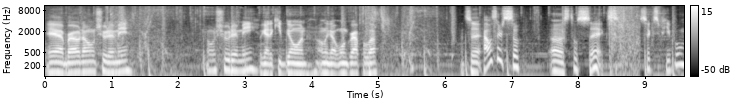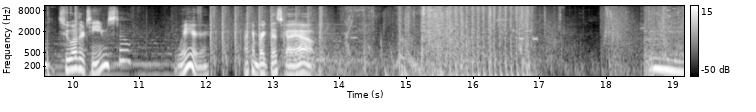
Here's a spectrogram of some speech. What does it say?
Yeah, bro, don't shoot at me. Don't shoot at me. We gotta keep going. Only got one grapple left. That's it. How is there still, uh, still six? Six people? Two other teams still? Where? I can break this guy out. Hmm.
